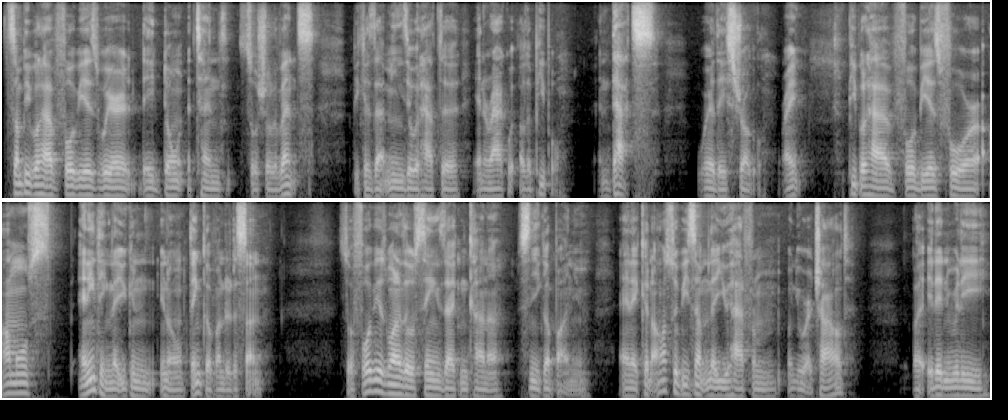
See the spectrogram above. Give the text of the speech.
some people have phobias where they don't attend social events because that means they would have to interact with other people, and that's where they struggle. Right? People have phobias for almost anything that you can, you know, think of under the sun so phobia is one of those things that can kind of sneak up on you. And it can also be something that you had from when you were a child, but it didn't really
